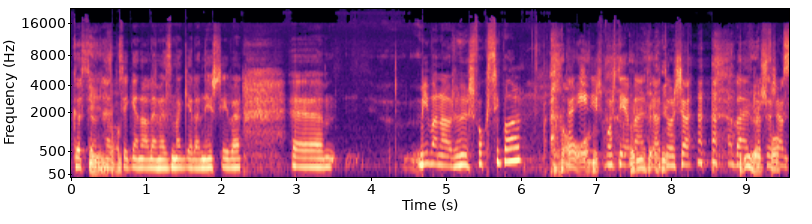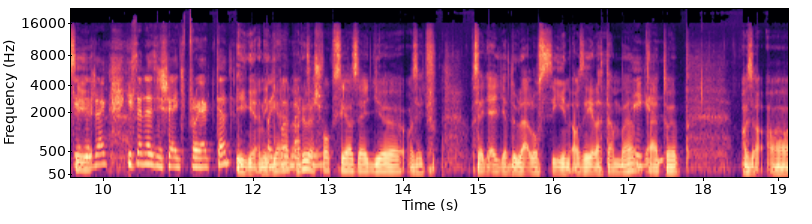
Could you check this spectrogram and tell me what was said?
köszönhetsz, igen, a lemez megjelenésével. Mi van a Rős Foxival? De én is most ilyen változatosan, változatosan kérdezek, hiszen ez is egy projekted. Igen, igen. Formáció. A Rős Foxi az egy, az egy, az egy egyedülálló szín az életemben. Igen. Tehát az a,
